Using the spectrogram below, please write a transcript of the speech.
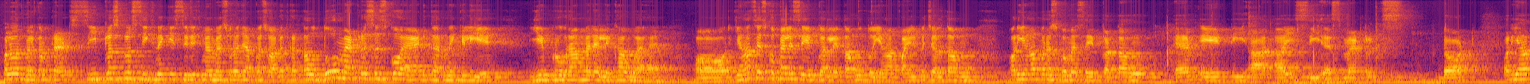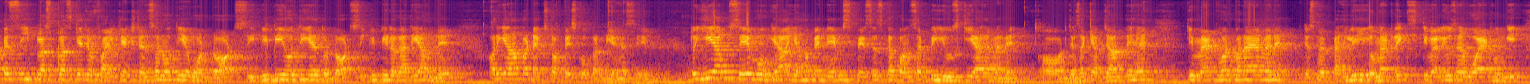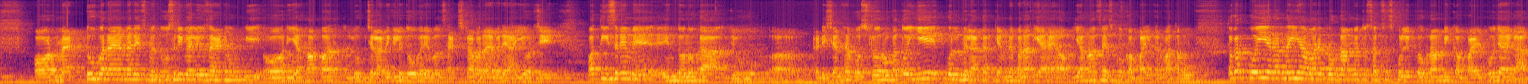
Hello और welcome friends C plus plus सीखने की सीरीज़ में मैं सूरज आपका स्वागत करता हूँ। दो मैट्रिसेस को ऐड करने के लिए ये प्रोग्राम मैंने लिखा हुआ है। और यहाँ से इसको पहले सेव कर लेता हूँ तो यहाँ फ़ाइल पे चलता हूँ। और यहाँ पर इसको मैं सेव करता हूँ। M A T R I C S matrix dot और यहाँ पे C++ के जो फ़ाइल की एक्सटेंशन होती है, वो डॉट सी होती है तो डॉट सी लगा दिया हमने और यहाँ पर डेस्कटॉप पे इसको कर दिया है सेव तो ये अब सेव हो गया. यहाँ पे नेम स्पेसेस का कॉन्सेप्ट भी यूज़ किया है मैंने. और जैसा कि आप जानते हैं कि मैट वन बनाया मैंने, जिसमें पहली जो मैट्रिक्स की वैल्यूज़ हैं वो ऐड होंगी और मैट टू बनाया मैंने, इसमें दूसरी वैल्यूज़ ऐड होंगी और यहाँ पर लूप चलाने के लिए दो वेरिएबल्स एक्स्ट्रा बनाया मैंने आई और जे और तीसरे में इन दोनों का जो एडिशन है, वो स्टोर होगा तो ये कुल मिलाकर के हमने बना दिया है। अब यहाँ से इसको कंपाइल करवाता हूँ। तो अगर कोई एरर नहीं है हमारे प्रोग्राम में तो सक्सेसफुली प्रोग्राम भी कंपाइल्ड हो जाएगा।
